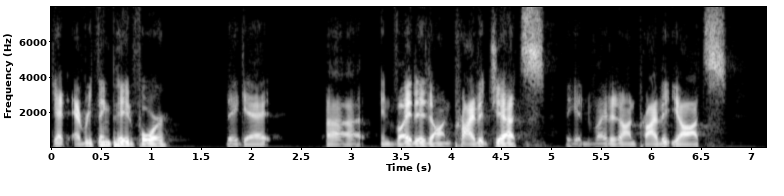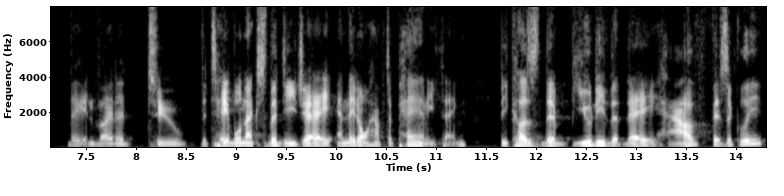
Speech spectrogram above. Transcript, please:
get everything paid for. They get uh, invited on private jets. They get invited on private yachts. They get invited to the table next to the DJ, and they don't have to pay anything because the beauty that they have physically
